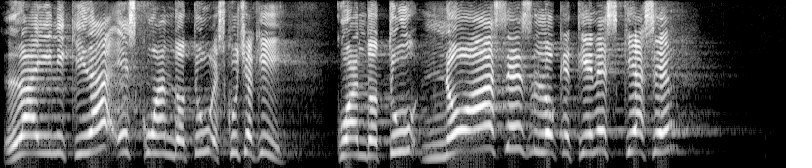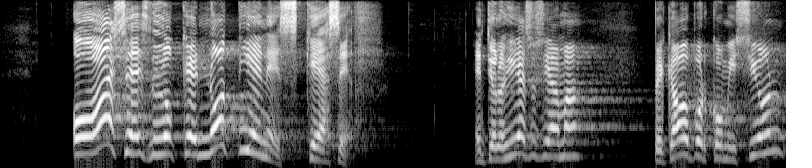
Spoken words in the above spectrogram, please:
La iniquidad es cuando tú, escucha aquí, cuando tú no haces lo que tienes que hacer o haces lo que no tienes que hacer. En teología eso se llama pecado por comisión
